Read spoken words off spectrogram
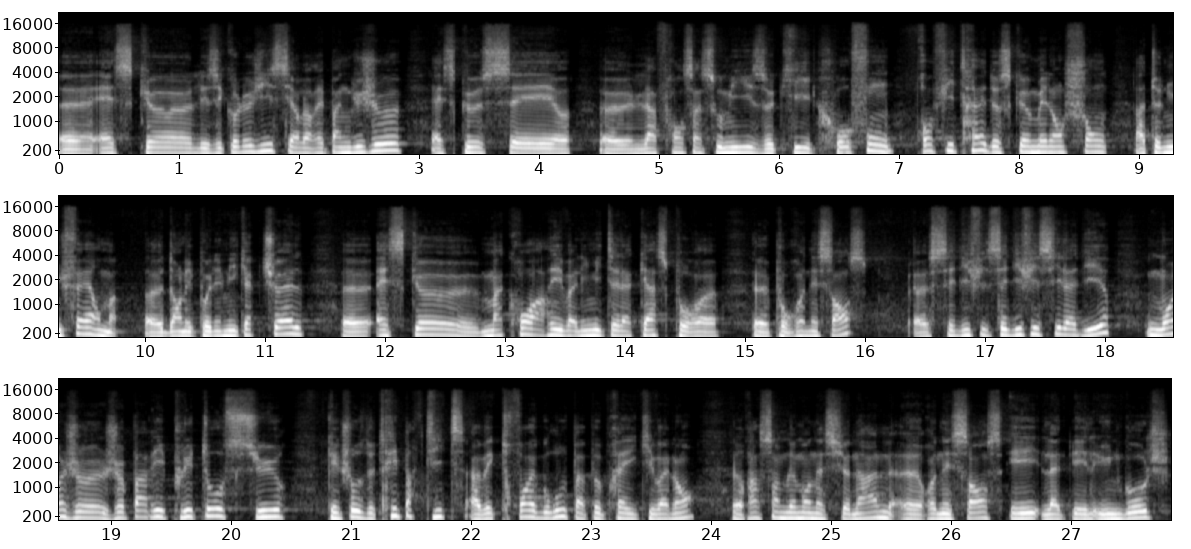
Euh, est-ce que les écologistes tirent leur épingle du jeu? Est-ce que c'est euh, euh, la France insoumise qui, au fond, profiterait de ce que Mélenchon a tenu ferme dans les polémiques actuelles? Est-ce que Macron arrive à limiter la casse pour, pour Renaissance? C'est difficile à dire. Moi, je, parie plutôt sur quelque chose de tripartite avec trois groupes à peu près équivalents Rassemblement national, Renaissance et, une gauche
